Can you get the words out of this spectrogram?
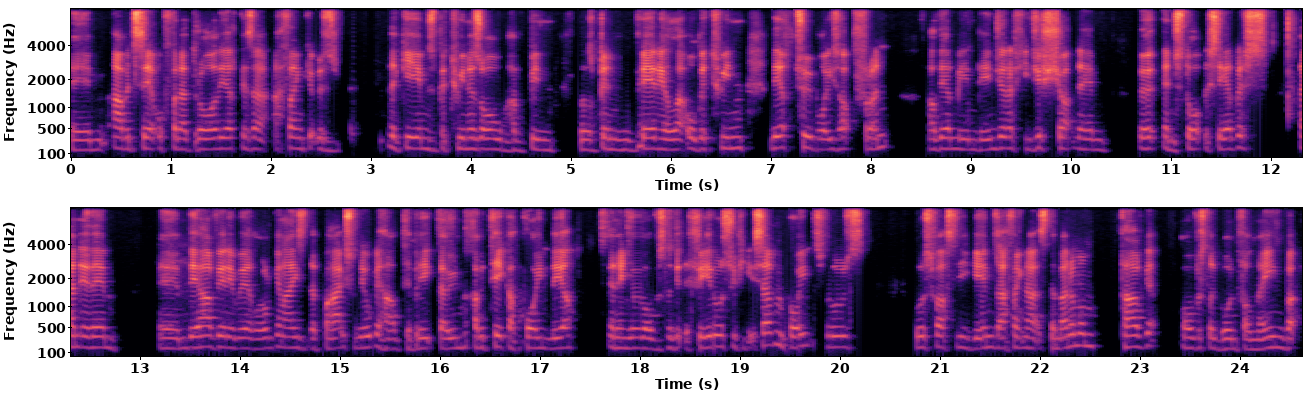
um, I would settle for a draw there because I, I, think it was the games between us all have been there's been very little between their two boys up front are their main danger. If you just shut them out and stop the service into them, um, they are very well organised at the back, so they'll be hard to break down. I would take a point there and then you'll obviously get the Faroes. So if you get seven points for those those first three games, I think that's the minimum target. Obviously going for nine, but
